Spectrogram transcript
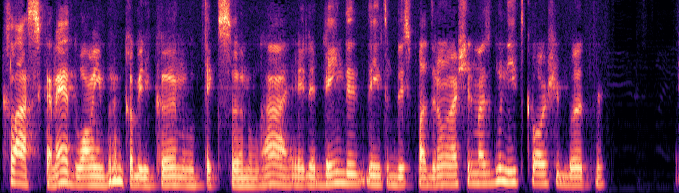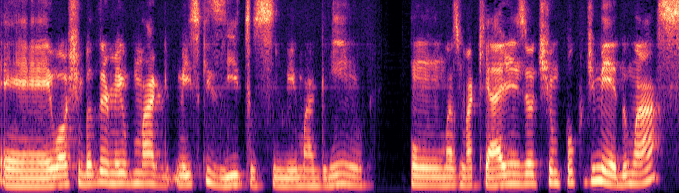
clássica, né? Do homem branco americano, texano lá. Ele é bem de- dentro desse padrão. Eu acho ele mais bonito que o Austin Butler. É, o Austin Butler meio, mag- meio esquisito, assim, meio magrinho com umas maquiagens, eu tinha um pouco de medo, mas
